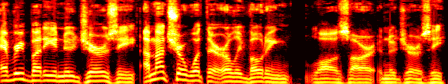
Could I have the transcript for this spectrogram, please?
everybody in New Jersey, I'm not sure what their early voting laws are in New Jersey,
